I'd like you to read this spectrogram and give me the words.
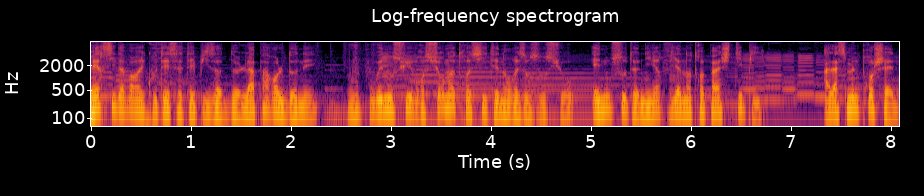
Merci d'avoir écouté cet épisode de La Parole Donnée. Vous pouvez nous suivre sur notre site et nos réseaux sociaux et nous soutenir via notre page Tipeee. À la semaine prochaine!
